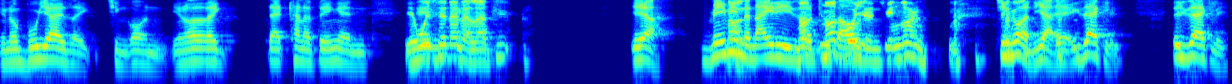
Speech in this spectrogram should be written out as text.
you know booyah is like chingon you know like that kind of thing and yeah we and, say that a lot yeah maybe not, in the 90s not, or 2000s chingon Chingon. Yeah, yeah, exactly, exactly.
